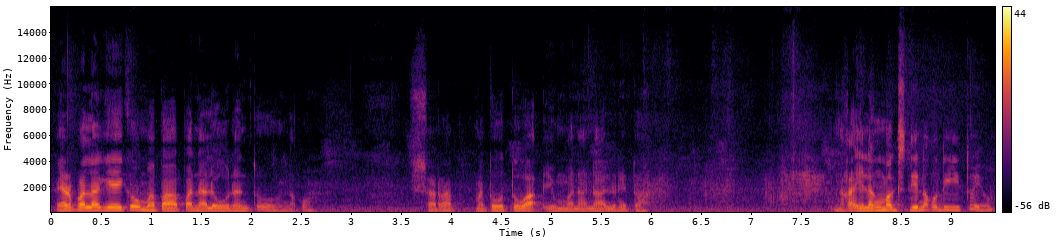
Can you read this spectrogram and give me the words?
Pero palagi ko, mapapanalunan to. Nako, sarap. Matutuwa yung mananalo nito. Nakailang mugs din ako dito eh. Oh.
